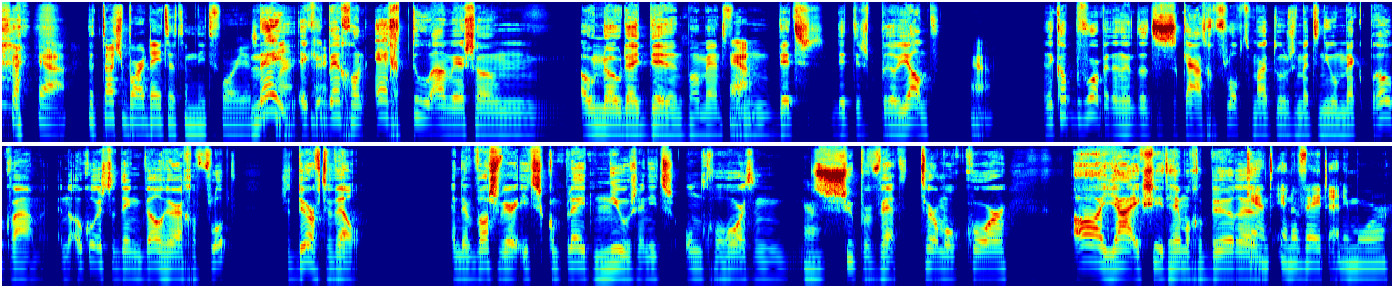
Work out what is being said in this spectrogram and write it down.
Ja, de touchbar deed het hem niet voor je. zeg Nee, maar. ik, Nee. ik ben gewoon echt toe aan weer zo'n oh no they didn't moment. Van Ja. dit, dit is briljant. Ja. En ik had bijvoorbeeld, en dat is keihard geflopt, maar toen ze met de nieuwe Mac Pro kwamen. En ook al is dat ding wel heel erg geflopt, ze durfden wel. En er was weer iets compleet nieuws en iets ongehoord en Ja. super vet. Thermal core. Oh ja, ik zie het helemaal gebeuren. Can't innovate anymore.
